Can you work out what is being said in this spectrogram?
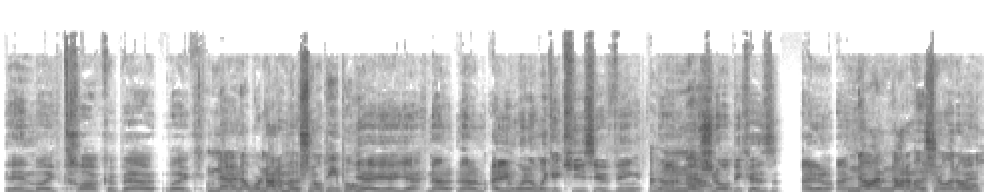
and like talk about like No, no, no. We're not emotional people. yeah, yeah, yeah. Not not. I didn't want to like accuse you of being non emotional because I don't. I, you No, know, I'm not emotional at all. But,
